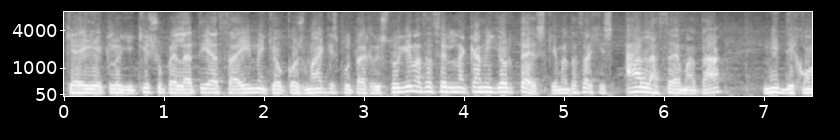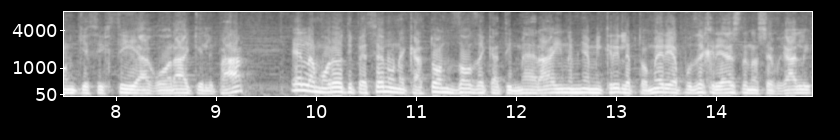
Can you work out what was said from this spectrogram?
και η εκλογική σου πελατεία θα είναι και ο Κοσμάκης που τα Χριστούγεννα θα θέλει να κάνει γιορτές και μετά θα έχεις άλλα θέματα, μην τυχόν και θυχθεί η αγορά κλπ Έλα μωρέ ότι πεθαίνουν 112 τη μέρα είναι μια μικρή λεπτομέρεια που δεν χρειάζεται να σε βγάλει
